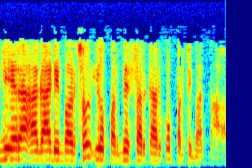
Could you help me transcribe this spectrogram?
लिएर अगाडि बढ्छौँ यो प्रदेश सरकारको प्रतिबद्धता हो।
